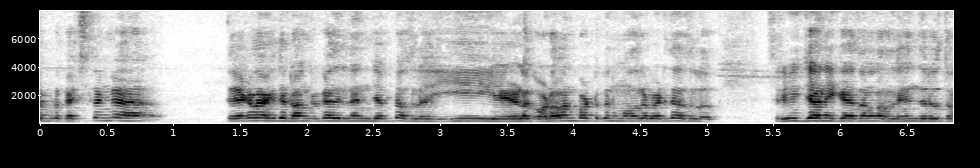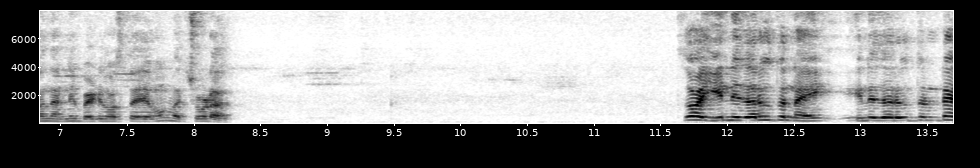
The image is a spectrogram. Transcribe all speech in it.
ఇప్పుడు ఖచ్చితంగా తీగలాగితే డొంక గదిలు అని చెప్పి అసలు ఈ ఏళ్ళ గొడవని పట్టుకుని మొదలు పెడితే అసలు శ్రీ విద్యానికేతన్లో అసలు ఏం జరుగుతుంది అన్నీ బయటకు వస్తాయేమో మరి చూడాలి. సో ఇన్ని జరుగుతున్నాయి. ఇన్ని జరుగుతుంటే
